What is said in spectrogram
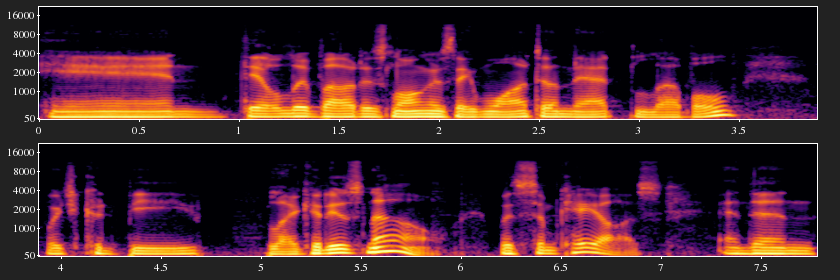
and they'll live out as long as they want on that level, which could be like it is now with some chaos, and then.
